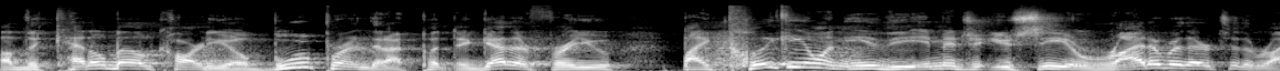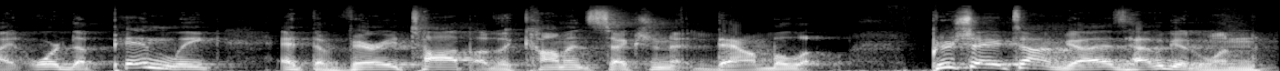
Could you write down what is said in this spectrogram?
of the Kettlebell Cardio Blueprint that I put together for you by clicking on either the image that you see right over there to the right or the pin link at the very top of the comment section down below. Appreciate your time, guys. Have a good one.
